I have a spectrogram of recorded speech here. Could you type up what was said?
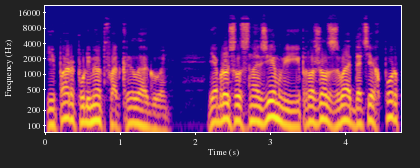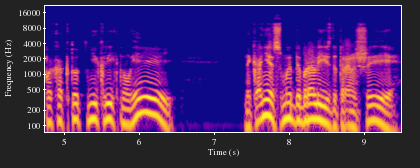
и пара пулеметов открыла огонь. Я бросился на землю и продолжал звать до тех пор, пока кто-то не крикнул «Эй!». Наконец мы добрались до траншеи,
